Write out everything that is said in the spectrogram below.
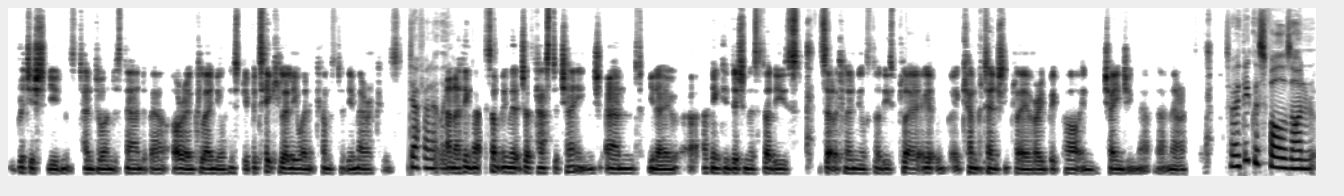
British students tend to understand about our own colonial history, particularly when it comes to the Americas. Definitely. And I think that's something that just has to change. And, you know, I think Indigenous studies, settler colonial studies play, can potentially play a very big part in changing that, that narrative. So I think this follows on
